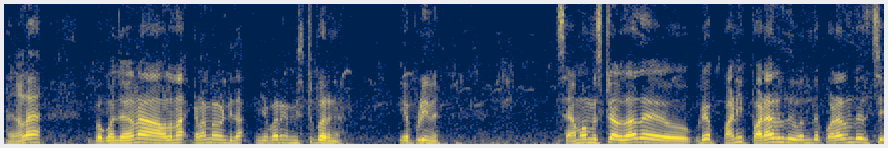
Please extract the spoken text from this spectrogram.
அதனால் இப்போ கொஞ்சம் நேரம் அவ்வளோதான் கிளம்ப வேண்டியதான் இங்கே பாருங்கள் மிஸ்ட்டு பாருங்கள் எப்படின்னு. செம மிஸ்ட்டு அதாவது அப்படியே பனி படருது வந்து படர்ந்துருச்சு.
